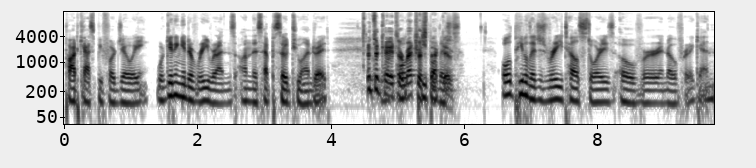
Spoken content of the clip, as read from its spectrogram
podcast before, Joey. We're getting into reruns on this episode 200. it's okay. It's a people retrospective. just- Old people that just retell stories over and over again.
